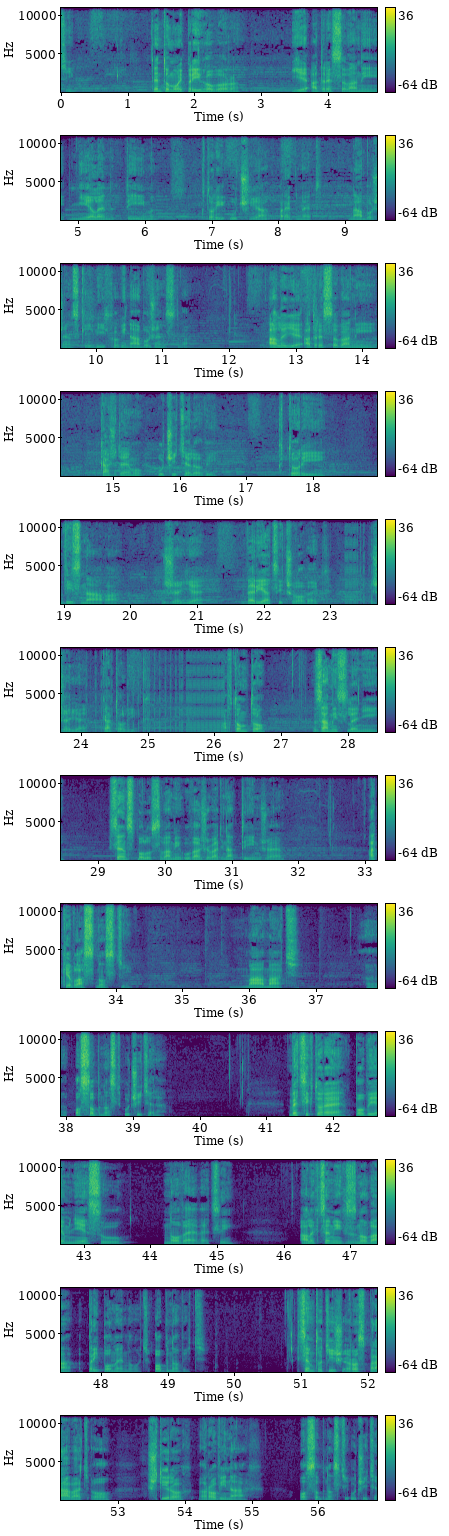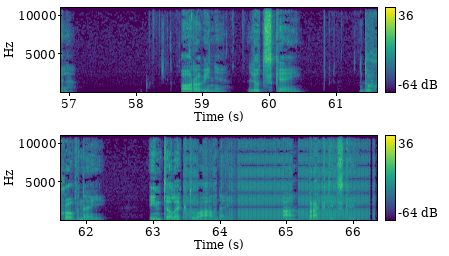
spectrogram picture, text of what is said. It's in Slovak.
katechéti, tento môj príhovor je adresovaný nielen tým, ktorí učia predmet náboženskej výchovy náboženstva, ale je adresovaný každému učiteľovi, ktorý vyznáva, že je veriaci človek, že je katolík. A v tomto zamyslení chcem spolu s vami uvažovať nad tým, že aké vlastnosti má mať e, osobnosť učiteľa. Veci, ktoré poviem, nie sú nové veci, ale chcem ich znova pripomenúť, obnoviť. Chcem totiž rozprávať o štyroch rovinách osobnosti učiteľa o rovine ľudskej, duchovnej, intelektuálnej a praktickej.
